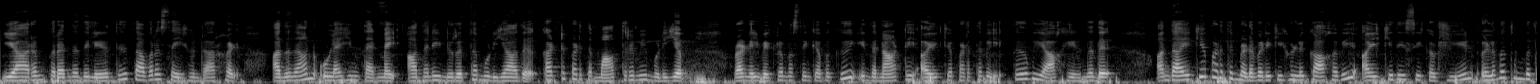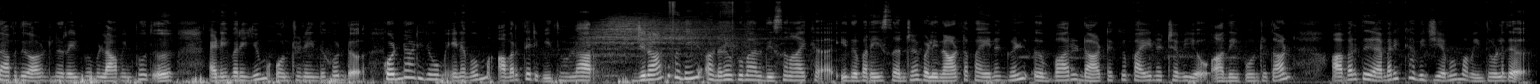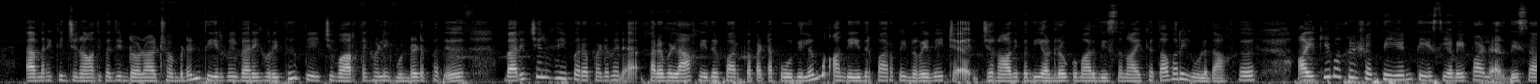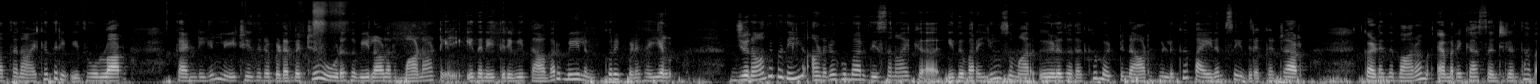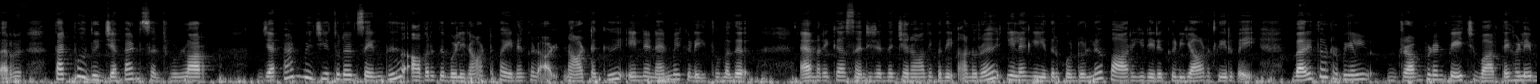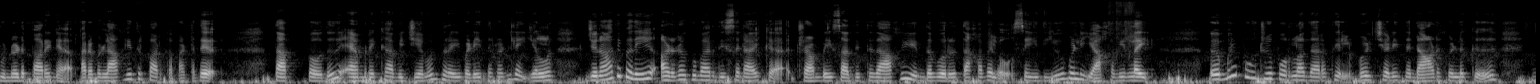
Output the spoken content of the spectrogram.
யாரும் பிறந்ததிலிருந்து தவறு செய்கின்றார்கள். அதுதான் உலகின் தன்மை. அதனை நிறுத்த முடியாது. கட்டுப்படுத்த மாத்திரமே முடியும். ரணில் விக்ரமசிங்கவுக்கு இந்த நாட்டை ஐக்கியப்படுத்தவே தேவையாக இருந்தது. அந்த ஐக்கியப்படுத்தும் நடவடிக்கைகளுக்காகவே ஐக்கிய தேசிய கட்சியின் எழுபத்தொன்பதாவது ஆண்டு நிறைவு விழாவின் போது அனைவரையும் ஒன்றிணைந்து கொண்டு கொண்டாடினோம் எனவும் அவர் தெரிவித்துள்ளார். ஜனாதிபதி அனுரகுமார் திசநாயக்க இதுவரை சென்ற வெளிநாட்டு பயணங்கள் எவ்வாறு நாட்டுக்கு பயனற்றவையோ அதே போன்றுதான் அவரது அமெரிக்க விஜயமும் அமைந்துள்ளது. அமெரிக்க ஜனாதிபதி டொனால்டு ட்ரம்புடன் தீர்வை வரை குறித்து பேச்சுவார்த்தைகளை முன்னெடுப்பது வரிச்சலுகை பெறப்படும் என பரவலாக எதிர்பார்க்கப்பட்ட போதிலும் அந்த எதிர்பார்ப்பை நிறைவேற்ற ஜனாதிபதி அனுரகுமார் திசநாயக்க தவறியுள்ளதாக ஐக்கிய மக்கள் சக்தியின் தேசிய அமைப்பாளர் திசாத்த நாயக்க தெரிவித்துள்ளார். கண்டியில் நேற்றைய தினம் இடம்பெற்ற ஊடகவியலாளர் மாநாட்டில் இதனை தெரிவித்த அவர் மேலும் குறிப்பிடுகையில் ஜனாதிபதி அனுரகுமார் திசநாயக்க இதுவரையில் சுமார் ஏழு தொடக்கம் எட்டு நாடுகளுக்கு பயணம் செய்திருக்கின்றார். கடந்த வாரம் அமெரிக்கா சென்றிருந்த அவர் தற்போது ஜப்பான் சென்றுள்ளார். ஜப்பான் விஜயத்துடன் சேர்ந்து அவரது வெளிநாட்டு பயணங்களால் நாட்டுக்கு என்ன நன்மை கிடைத்துள்ளது? அமெரிக்கா சென்றிருந்த ஜனாதிபதி அனுர இலங்கை எதிர்கொண்டுள்ள பாரிய நெருக்கடியான தீர்வை வரி தொடர்பில் ட்ரம்புடன் பேச்சுவார்த்தைகளை முன்னெடுப்பார் என பரவலாக எதிர்பார்க்கப்பட்டது. தற்போது அமெரிக்கா விஜயமும் விரைவடைந்துள்ள நிலையில் ஜனாதிபதி அனுரகுமார் திசநாயக்க ட்ரம்பை சந்தித்ததாக எந்தவொரு தகவலோ செய்தியோ வெளியாகவில்லை. எம்மை போன்று பொருளாதாரத்தில் வீழ்ச்சியடைந்த நாடுகளுக்கு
